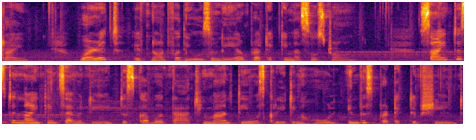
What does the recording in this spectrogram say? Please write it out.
thrive. Were it if not for the ozone layer protecting us so strong? Scientists in 1970 discovered that humanity was creating a hole in this protective shield.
